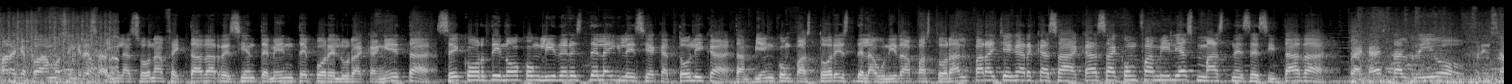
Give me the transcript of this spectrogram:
para que podamos ingresar. En la zona afectada recientemente por el huracán ETA, se coordinó con líderes de la Iglesia Católica, también con pastores de la unidad pastoral para llegar casa a casa con familias más necesitadas. Acá está el río Prince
